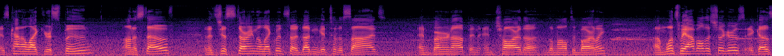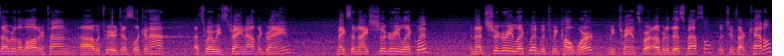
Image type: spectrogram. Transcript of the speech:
is kind of like your spoon on a stove, and it's just stirring the liquid so it doesn't get to the sides and burn up and, and char the, the malted barley. Um, once we have all the sugars, it goes over to the lauter tun, uh, which we were just looking at. That's where we strain out the grain, makes a nice sugary liquid. And that sugary liquid, which we call wort, we transfer over to this vessel, which is our kettle.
